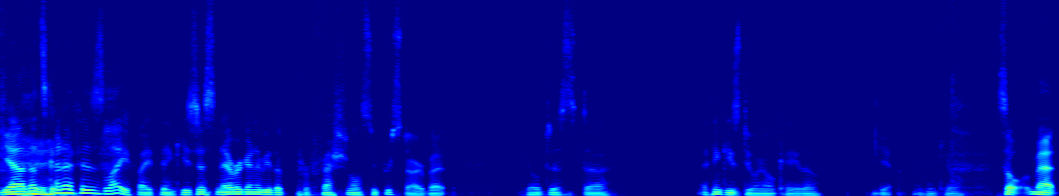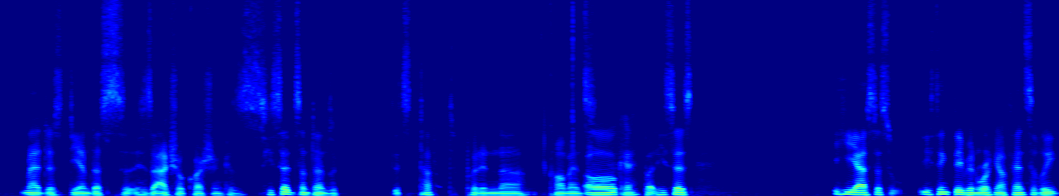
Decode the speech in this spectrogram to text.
yeah, that's kind of his life. I think he's just never going to be the professional superstar, but he'll just. Uh, I think he's doing okay though. yeah. I think he'll. So Matt Matt just DM'd us his actual question because he said sometimes it's tough to put in uh, comments. Oh, okay. But he says he asked us, "You think they've been working offensively,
